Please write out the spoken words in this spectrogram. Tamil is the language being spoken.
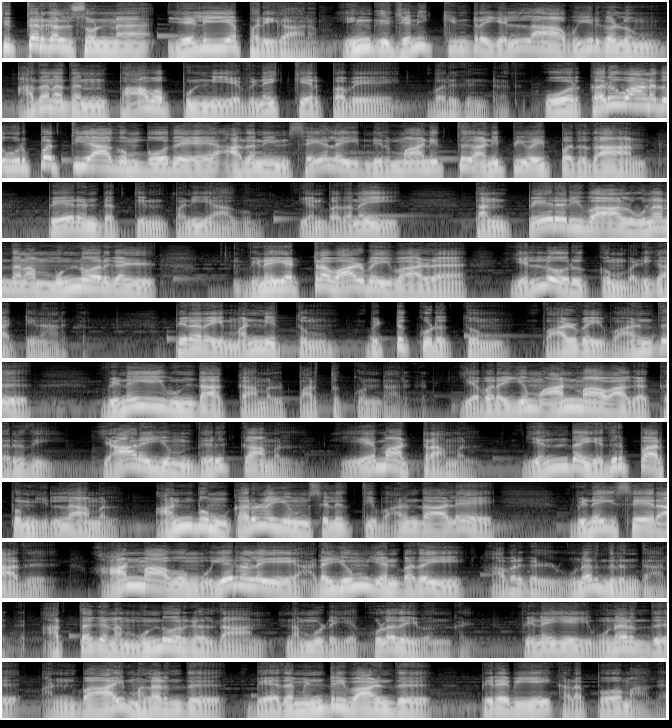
சித்தர்கள் சொன்ன எளிய பரிகாரம். இங்கு ஜனிக்கின்ற எல்லா உயிர்களும் அதனதன் பாவப் புண்ணிய வினைக்கேற்பவே வருகின்றது. ஓர் கருவானது உற்பத்தியாகும் போதே அதனின் செயலை நிர்மாணித்து அனுப்பி வைப்பதுதான் பேரண்டத்தின் பணியாகும் என்பதனை தன் பேரறிவால் உணர்ந்த நம் முன்னோர்கள் வினையற்ற வாழ்வை வாழ எல்லோருக்கும் வழிகாட்டினார்கள். பிறரை மன்னித்தும் விட்டுக் கொடுத்தும் வாழ்வை வாழ்ந்து வினையை உண்டாக்காமல் பார்த்து கொண்டார்கள். எவரையும் ஆன்மாவாக கருதி யாரையும் வெறுக்காமல் ஏமாற்றாமல் எந்த எதிர்பார்ப்பும் இல்லாமல் அன்பும் கருணையும் செலுத்தி வாழ்ந்தாலே வினை சேராது ஆன்மாவும் உயர்நிலையை அடையும் என்பதை அவர்கள் உணர்ந்திருந்தார்கள். அத்தகு நம் முன்னோர்கள்தான் நம்முடைய குலதெய்வங்கள். வினையை உணர்ந்து அன்பாய் மலர்ந்து பேதமின்றி வாழ்ந்து பிறவியை கடப்போமாக.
